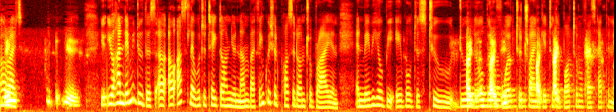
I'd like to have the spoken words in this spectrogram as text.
All then, right. Yes. Johan, let me do this. Uh, I'll ask Lebo to take down your number. I think we should pass it on to Brian, and maybe he'll be able just to do a I, little bit I of did, work to try and I, get to the bottom of what's happening.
